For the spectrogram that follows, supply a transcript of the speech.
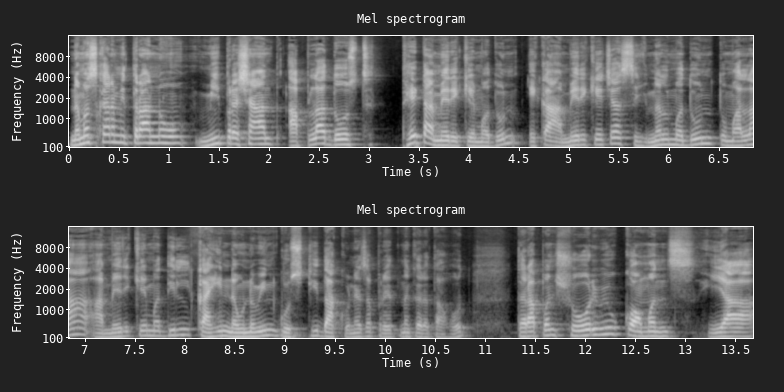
नमस्कार मित्रांनो मी प्रशांत आपला दोस्त थेट अमेरिकेमधून एका अमेरिकेच्या सिग्नलमधून तुम्हाला अमेरिकेमधील काही नवनवीन गोष्टी दाखवण्याचा प्रयत्न करत आहोत. तर आपण शोरव्ह्यू कॉमन्स या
